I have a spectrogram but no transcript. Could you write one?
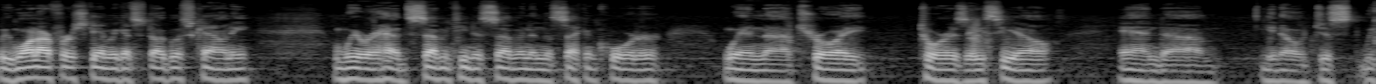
We won our first game against Douglas County, and we were ahead 17 to seven in the second quarter when uh, Troy tore his ACL, and um, you know, just we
